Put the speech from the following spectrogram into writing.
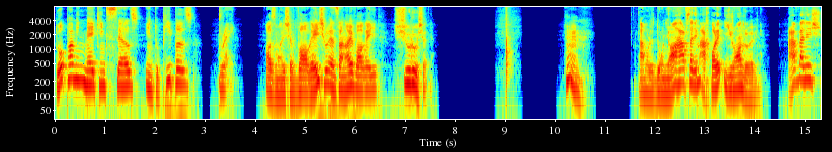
dopamine making cells into people's brain. آزمایش واقعیش رو انسانهای واقعی شروع شده. هم. در مورد دنیا حرف زدیم اخبار ایران رو ببینیم. اولیش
